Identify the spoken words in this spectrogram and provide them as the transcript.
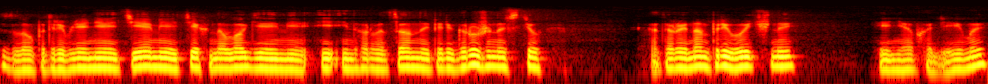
злоупотребление теми технологиями и информационной перегруженностью, которые нам привычны и необходимы,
